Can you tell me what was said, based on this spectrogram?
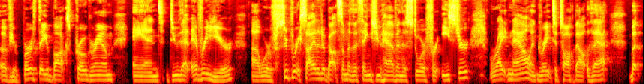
of your birthday box program and do that every year. Uh, we're super excited about some of the things you have in the store for Easter right now, and great to talk about that. But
